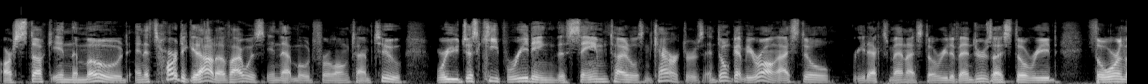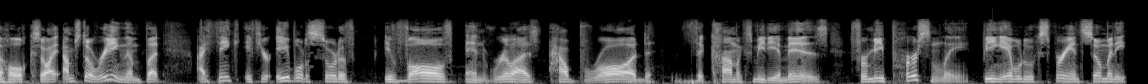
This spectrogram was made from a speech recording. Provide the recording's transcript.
are stuck in the mode, and it's hard to get out of. I was in that mode for a long time too, where you just keep reading the same titles and characters. And don't get me wrong, I still read X Men, I still read Avengers, I still read Thor and the Hulk, so I, I'm still reading them. But I think if you're able to sort of evolve and realize how broad the comics medium is. For me personally, being able to experience so many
